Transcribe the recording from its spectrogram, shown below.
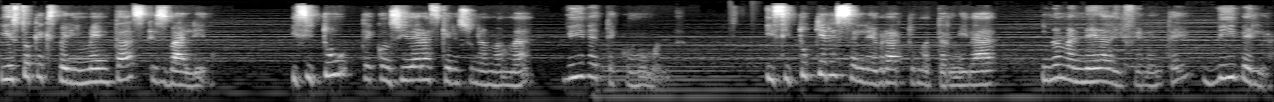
Y esto que experimentas es válido. Y si tú te consideras que eres una mamá, vívete como mamá. Y si tú quieres celebrar tu maternidad de una manera diferente, vívela.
